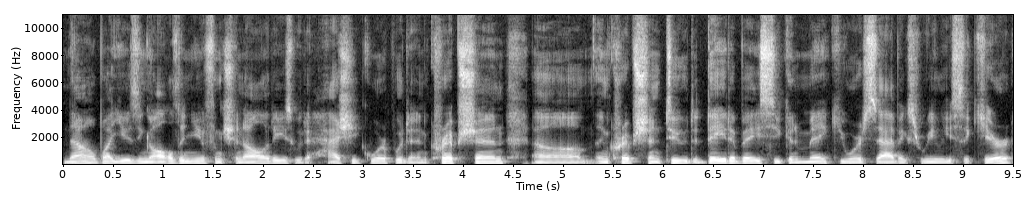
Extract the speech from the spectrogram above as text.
now by using all the new functionalities with a HashiCorp, with encryption, um, encryption to the database, you can make your Zabbix really secure.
